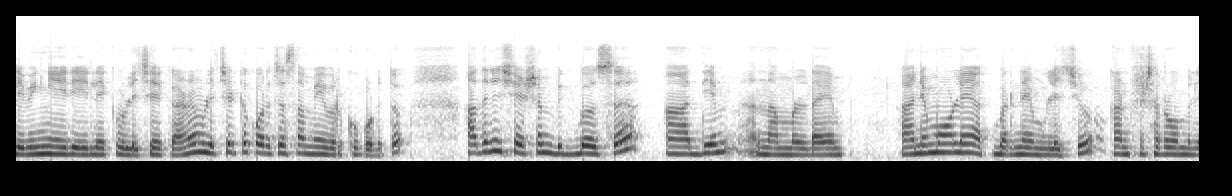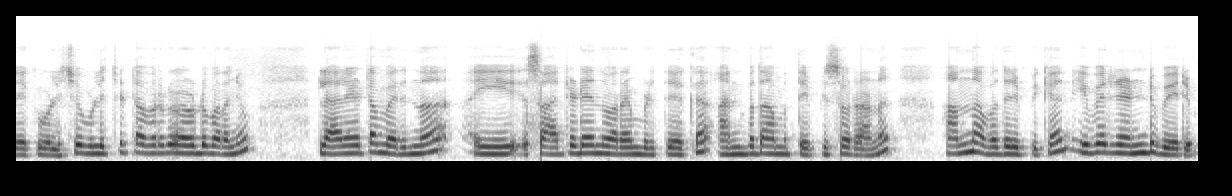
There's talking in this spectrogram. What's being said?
ലിവിങ് ഏരിയയിലേക്ക് വിളിച്ചേക്കാണ്. വിളിച്ചിട്ട് കുറച്ച് സമയം ഇവർക്ക് കൊടുത്തു. അതിനുശേഷം ബിഗ് ബോസ് ആദ്യം നമ്മളുടെ അനുമോളെ അക്ബറിനെ വിളിച്ചു കൺഫെഷൻ റൂമിലേക്ക് വിളിച്ചു. വിളിച്ചിട്ട് അവരോട് പറഞ്ഞു ലാലേട്ടൻ വരുന്ന ഈ സാറ്റർഡേ എന്ന് പറയുമ്പോഴത്തേക്ക് അൻപതാമത്തെ എപ്പിസോഡാണ്. അന്ന് അവതരിപ്പിക്കാൻ ഇവർ രണ്ടുപേരും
